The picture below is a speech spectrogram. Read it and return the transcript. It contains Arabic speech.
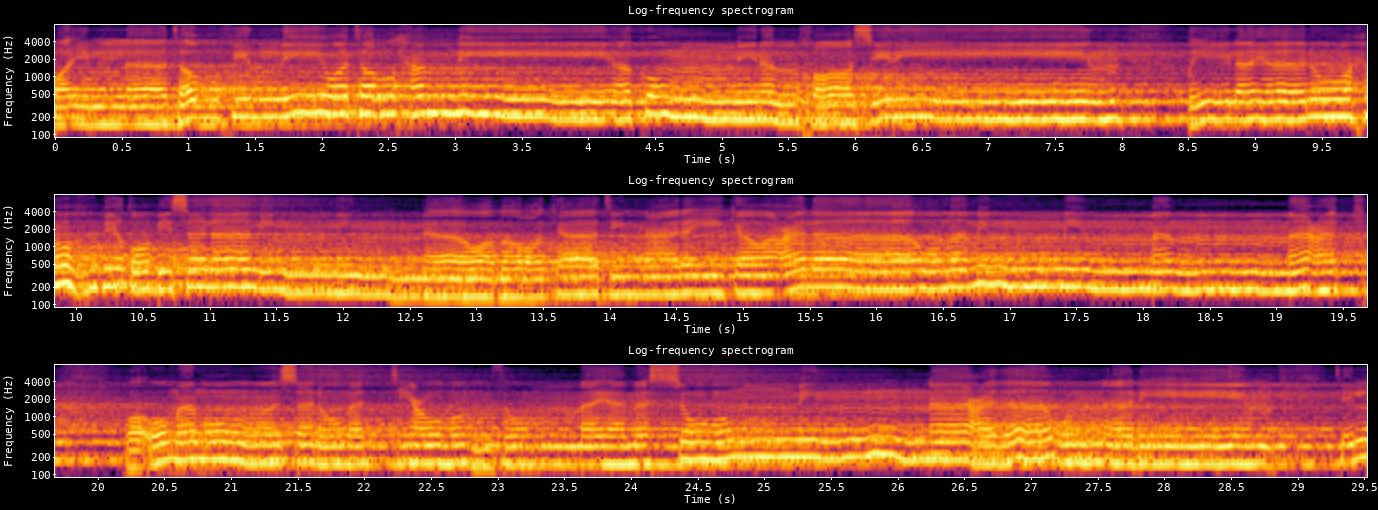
وإلا تغفر لي وترحمني أكن من الخاسرين. قيل يا نوح اهبط بسلام منا وبركات عليك وعلى أمم ممن معك وأمم سنمتعهم ثم يمسهم منا عذاب أليم.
